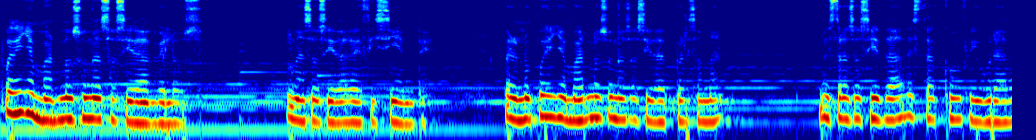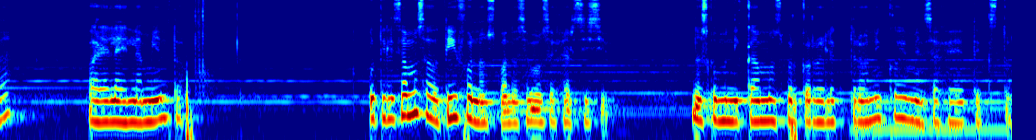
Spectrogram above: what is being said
Puede llamarnos una sociedad veloz, una sociedad eficiente, pero no puede llamarnos una sociedad personal. Nuestra sociedad está configurada para el aislamiento Utilizamos audífonos cuando hacemos ejercicio. Nos comunicamos por correo electrónico y mensaje de texto.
